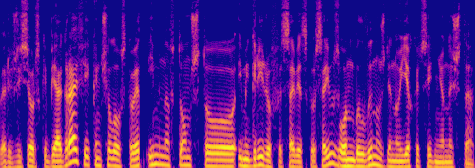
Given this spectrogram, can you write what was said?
режиссерской биографии Кончаловского именно в том, что эмигрировав из Советского Союза, он был вынужден уехать в Соединенные Штаты.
